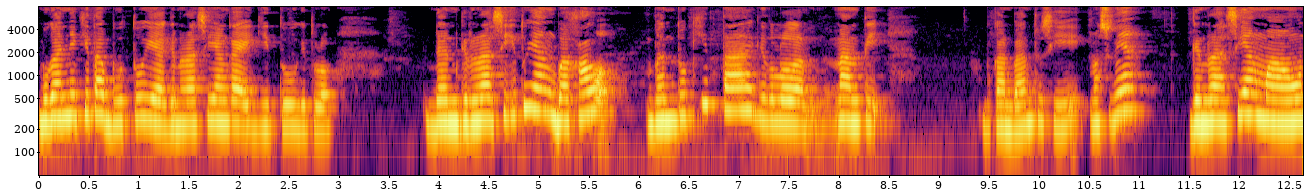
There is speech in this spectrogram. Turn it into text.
bukannya kita butuh ya generasi yang kayak gitu gitu loh. Dan generasi itu yang bakal bantu kita gitu loh nanti. Bukan bantu sih, maksudnya generasi yang mau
